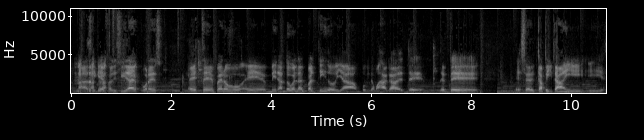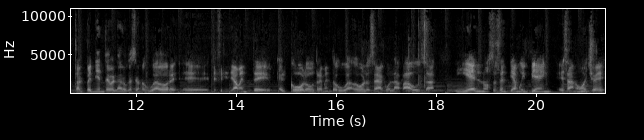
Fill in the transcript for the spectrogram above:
Así que felicidades por eso. Este, pero eh, mirando ¿verdad? el partido, ya un poquito más acá desde, desde ser el capitán y, estar pendiente, ¿verdad? Lo que sean los jugadores. Eh, definitivamente el Colo, tremendo jugador, o sea, con la pausa. Y él no se sentía muy bien esa noche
